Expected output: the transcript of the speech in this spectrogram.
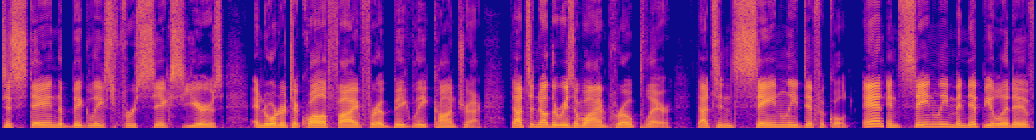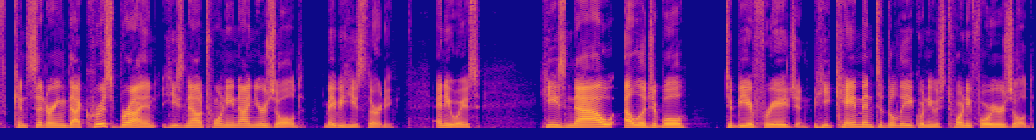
to stay in the big leagues for six years in order to qualify for a big league contract. That's another reason why I'm pro player. That's insanely difficult and insanely manipulative considering that Kris Bryant, he's now 29 years old, maybe he's 30. Anyways, he's now eligible to be a free agent. He came into the league when he was 24 years old.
